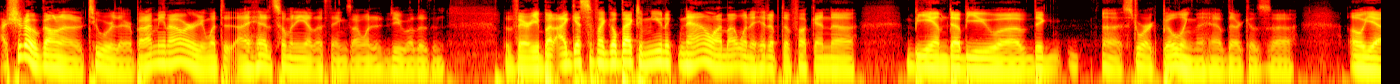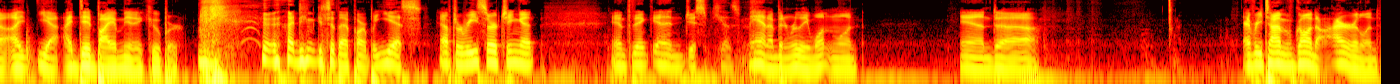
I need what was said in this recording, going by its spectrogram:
I should have gone on a tour there, but I mean I already went to. I had so many other things I wanted to do other than Bavaria. But I guess if I go back to Munich now, I might want to hit up the fucking uh, BMW uh, big uh, historic building they have there because. Uh, oh yeah, I yeah I did buy a Mini Cooper. I didn't get to that part, but yes, after researching it and think and just because man, I've been really wanting one. And uh every time I've gone to Ireland,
